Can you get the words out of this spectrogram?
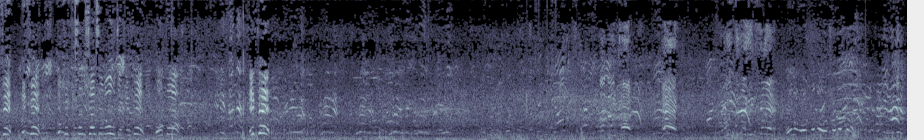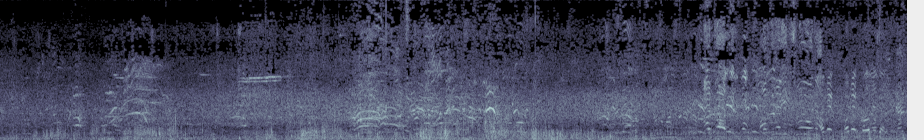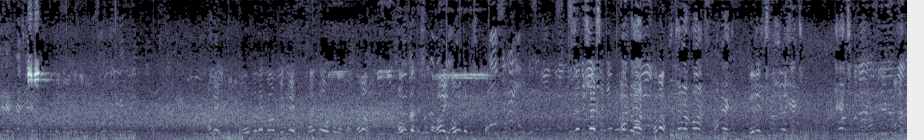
Efe, Efe, Efe kısa düşerse ne olacak Efe? Ortaya. Efe. Bak Erkan! Hey! Altına girsene! Oğlum ortada, ortada kal. Erkan! Altına gir şuraya oyna! Ahmet, Ahmet kal burada. Ahmet, ortada kal. Efe, sen de ortada kal. Tamam. Avut atışında. Hayır, avut atışında. Kısa düşerse niye buradan Erkan! Tamam. Bu tarafa at! Ahmet! Evet, Şuraya geç! Geç! Bana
